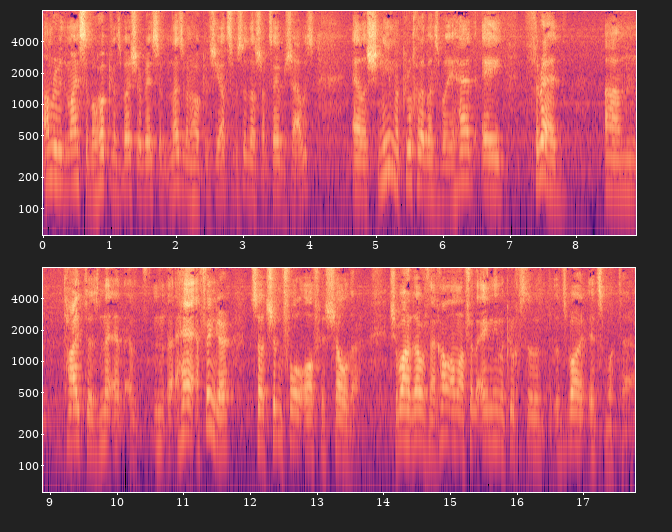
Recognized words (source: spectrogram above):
Amr with Maisa b'hoknitz b'asher b'asher lesbian hoknitz yatsa b'sud al shaksev b'shavus el shni makruch lebatzbo he had a thread um, tied to his ne- a finger so it shouldn't fall off his shoulder. Shabbat hadav v'necham amar fil ein ni makruch lebatzbo it's mutar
